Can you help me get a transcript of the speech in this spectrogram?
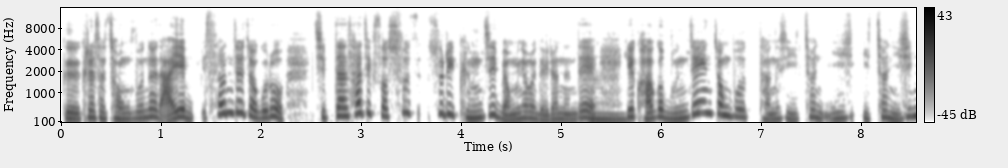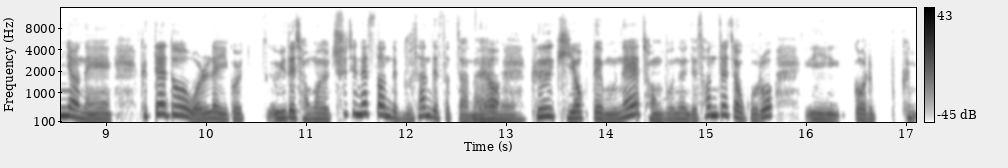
그 그래서 정부는 아예 선제적으로 집단 사직서 수, 수리 금지 명령을 내렸는데 음. 이게 과거 문재인 정부 당시 2020, 2020년에 그때도 원래 이걸 의대 정원을 추진했었는데 무산됐었잖아요. 네, 네. 그 기억 때문에 정부는 이제 선제적으로 이거를 금,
